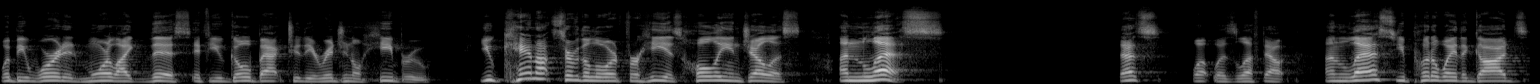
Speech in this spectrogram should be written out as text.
would be worded more like this if you go back to the original Hebrew. You cannot serve the Lord, for he is holy and jealous, unless that's what was left out. Unless you put away the gods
